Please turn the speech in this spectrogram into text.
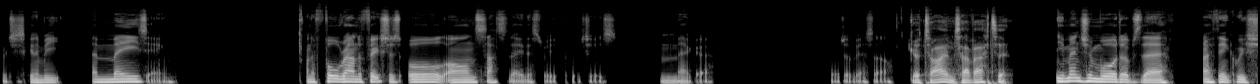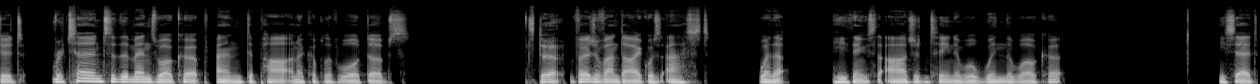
which is going to be amazing. And a full round of fixtures all on Saturday this week, which is mega for WSL. Good times. Have at it. You mentioned Wardubs there. I think we should return to the Men's World Cup and depart on a couple of Wardubs. Let's do it. Virgil van Dijk was asked whether he thinks that Argentina will win the World Cup. He said,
